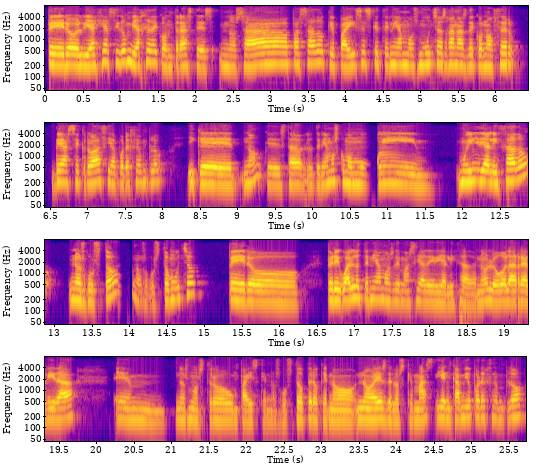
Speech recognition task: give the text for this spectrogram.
Pero el viaje ha sido un viaje de contrastes. Nos ha pasado que países que teníamos muchas ganas de conocer, véase Croacia, por ejemplo, y que, ¿no? que está, lo teníamos como muy, muy idealizado, nos gustó, nos gustó mucho, pero, pero igual lo teníamos demasiado idealizado, ¿no? Luego la realidad em, nos mostró un país que nos gustó, pero que no, no es de los que más. Y en cambio, por ejemplo,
